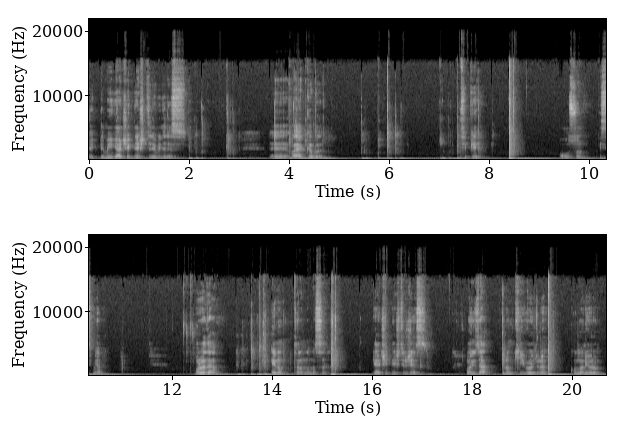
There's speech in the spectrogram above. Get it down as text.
eklemeyi gerçekleştirebiliriz. E, ayakkabı tipi olsun ismi. Burada enum tanımlaması gerçekleştireceğiz. O yüzden enum keyword'ünü kullanıyorum.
